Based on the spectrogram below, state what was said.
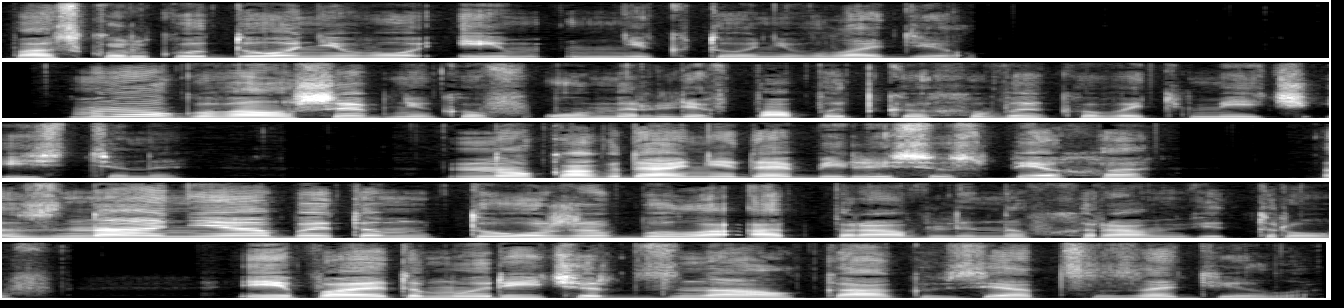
поскольку до него им никто не владел. Много волшебников умерли в попытках выковать меч истины. Но когда они добились успеха, знание об этом тоже было отправлено в храм ветров, и поэтому Ричард знал, как взяться за дело.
